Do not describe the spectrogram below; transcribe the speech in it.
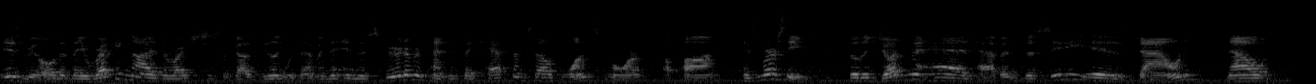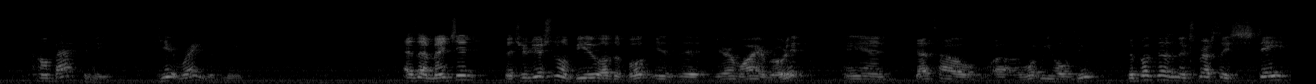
Israel that they recognize the righteousness of God's dealing with them, and in the spirit of repentance, they cast themselves once more upon His mercy. So the judgment has happened. The city is down. Now, come back to me. Get right with me. As I mentioned, the traditional view of the book is that Jeremiah wrote it and that's how uh, what we hold to. The book doesn't expressly state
